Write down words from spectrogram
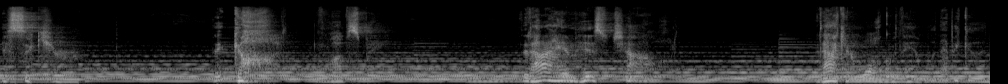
is secure? That God loves me, that I am His child, that I can walk with Him. Wouldn't that be good?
